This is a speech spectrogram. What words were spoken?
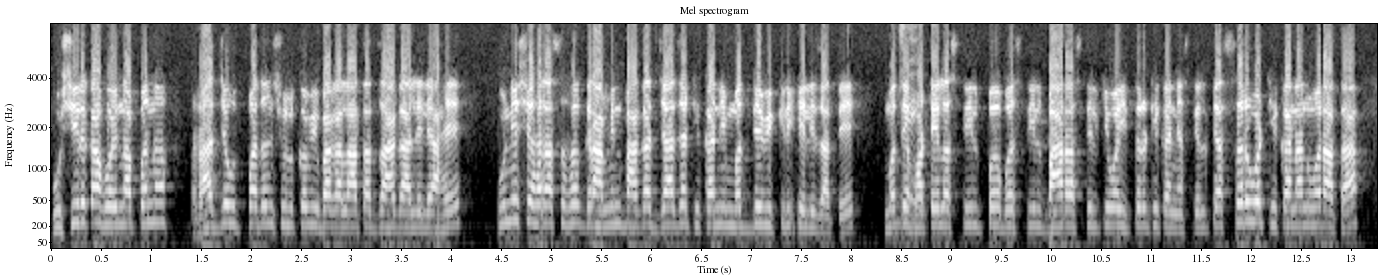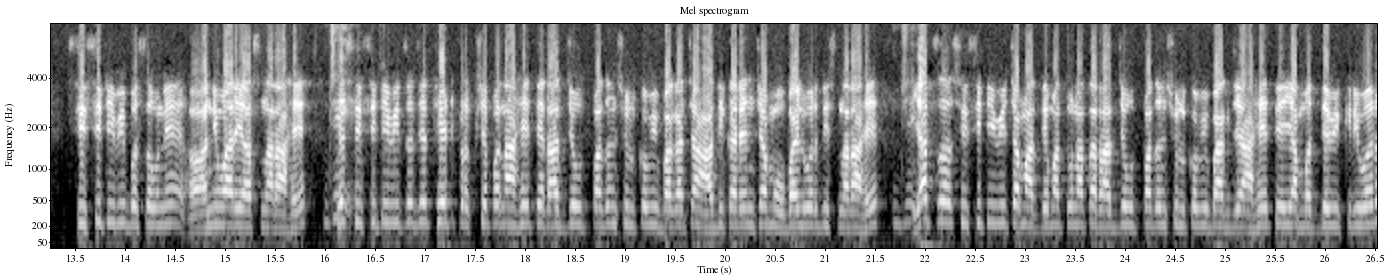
उशीर का होईना पण राज्य उत्पादन शुल्क विभागाला आता जाग आलेली आहे पुणे शहरासह ग्रामीण भागात ज्या ज्या ठिकाणी मद्य विक्री केली जाते मग ते. हॉटेल असतील पब असतील बार असतील किंवा इतर ठिकाणी असतील त्या सर्व ठिकाणांवर आता सीसीटीव्ही बसवणे अनिवार्य असणार आहे. हे सीसीटीव्हीचं जे थेट प्रक्षेपण आहे ते राज्य उत्पादन शुल्क विभागाच्या अधिकाऱ्यांच्या मोबाईलवर दिसणार आहे. याच सीसीटीव्हीच्या माध्यमातून आता राज्य उत्पादन शुल्क विभाग जे आहे ते या मद्य विक्रीवर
